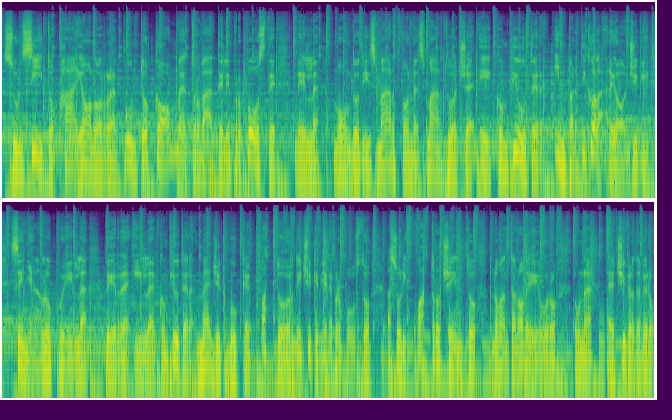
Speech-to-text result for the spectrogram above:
Sul sito highhonor.com trovate le proposte nel mondo di smartphone, smartwatch e computer. In particolare oggi vi segnalo quella per il computer Magic Book 14 che viene proposto a soli 499 euro, una eh, cifra davvero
